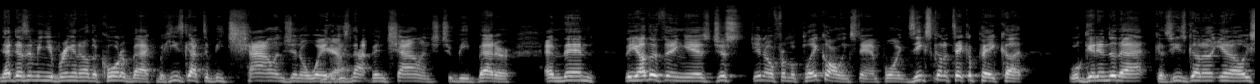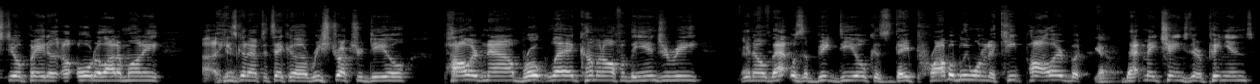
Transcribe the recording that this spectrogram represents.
That doesn't mean you bring in another quarterback, but he's got to be challenged in a way yeah. that he's not been challenged to be better. And then the other thing is just, you know, from a play calling standpoint, Zeke's going to take a pay cut. We'll get into that because he's going to, you know, he's still paid a, owed a lot of money. Uh, he's going to have to take a restructured deal. Pollard now broke leg coming off of the injury. You know, that was a big deal because they probably wanted to keep Pollard, but yep. that may change their opinions.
